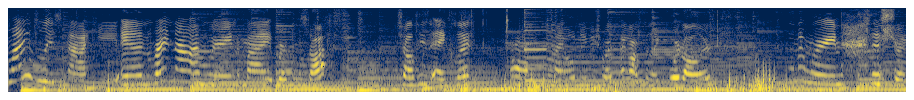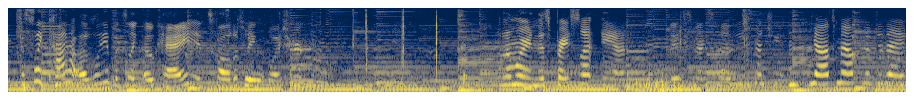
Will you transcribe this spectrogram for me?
my name's Elise Mackey, and right now I'm wearing my Birkenstocks, Chelsea's anklet, and my old navy shorts I got for like four dollars. And I'm wearing this shirt, just like kind of ugly, but it's like okay. It's called a Pink Floyd shirt. And I'm wearing this bracelet and this nice fuzzy scrunchie. Yeah, that's my outfit of today.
